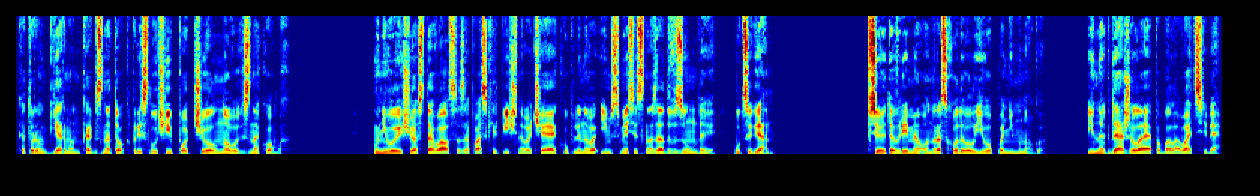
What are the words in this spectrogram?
которым Герман, как знаток, при случае подчивал новых знакомых. У него еще оставался запас кирпичного чая, купленного им с месяц назад в Зундове, у цыган. Все это время он расходовал его понемногу. Иногда, желая побаловать себя,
